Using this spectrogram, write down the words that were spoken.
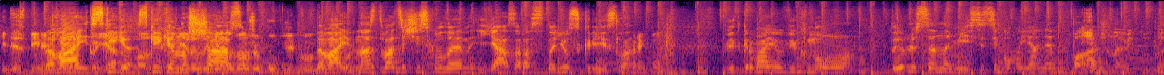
Іди збігай. Давай, швиденько, скільки- я розвожу- скільки в нас я роз- часу? Я розвожу публіку. Давай, у нас 26 хвилин, я зараз стою з крісла, Приклад. відкриваю вікно, дивлюся на місяць, якого я не бачу навіть тут.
